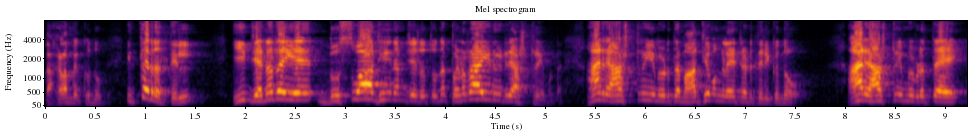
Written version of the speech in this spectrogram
ബഹളം വെക്കുന്നു. ഇത്തരത്തിൽ ഈ ജനതയെ ദുസ്വാധീനം ചെലുത്തുന്ന പിണറായിയുടെ ഒരു രാഷ്ട്രീയമുണ്ട്. ആ രാഷ്ട്രീയം ഇവിടുത്തെ മാധ്യമങ്ങൾ ഏറ്റെടുത്തിരിക്കുന്നു. ആ രാഷ്ട്രീയം ഇവിടുത്തെ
